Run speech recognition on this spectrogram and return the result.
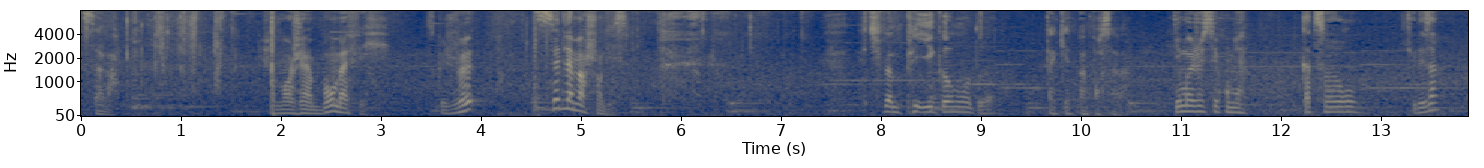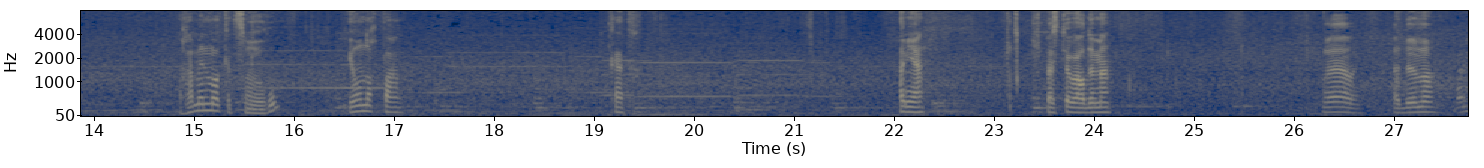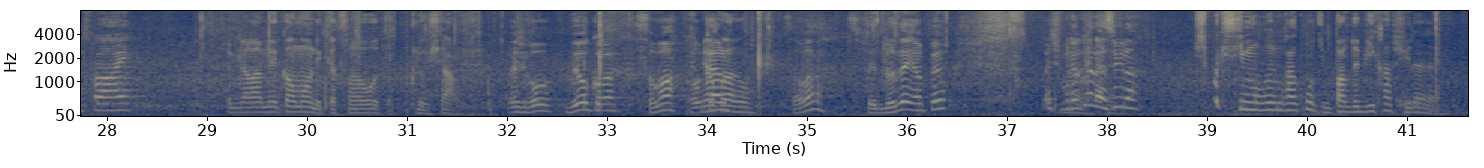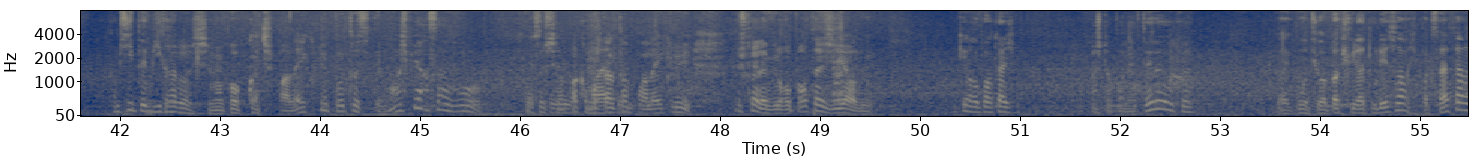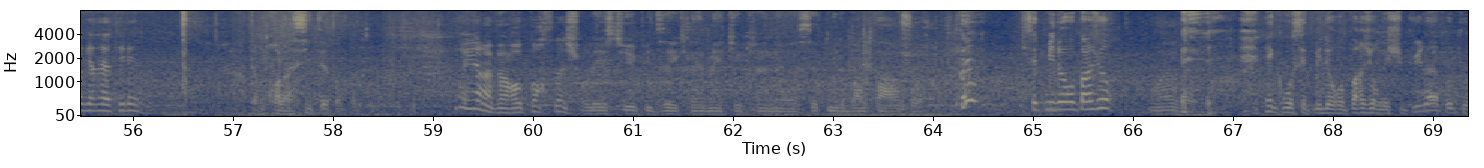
Ça va. Je vais manger un bon mafé. Ce que je veux, c'est de la marchandise. Tu vas me payer comment, toi? T'inquiète pas pour ça. va. Dis-moi juste c'est combien? 400 euros. Tu les as? Ramène-moi 400 euros et on en reparle. 4. Très bien. Je passe te voir demain. Ouais, ouais. À demain. Bonne soirée. Tu me les ramener comment, les 400 euros, toi Clochard. Wesh gros, bien ou quoi? Ça va? Au Bien calme? quoi, gros? Ça va? Ça fait de l'oseille un peu Ouais, tu voulais quoi là-dessus là Je sais pas qu'est-ce qu'il me me raconte. Il me parle de Bicrap, celui-là. Là. Comme s'il peut bigrer. Je sais même pas pourquoi tu parles avec lui, poteau. C'était mange-pierre, ça, gros. Je sais pas comment t'as le temps de parler avec lui. Je crois qu'il a vu le reportage hier, lui. Quel reportage? Ah, je t'ai à la télé ou quoi Ouais, gros, tu vois pas que je suis là tous les soirs. J'ai pas que ça à faire regarder la télé. T'aimes trop la cité, poteau. Ouais, Hier, il y avait un reportage sur les stupides et que les mecs qui prennent euh, 7000 balles par jour. Quoi? 7000 euros par jour? Ouais, Eh gros, 7000 euros par jour, mais je suis plus là, poteau.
